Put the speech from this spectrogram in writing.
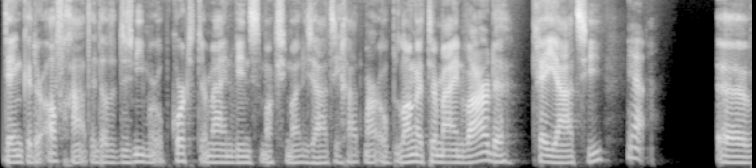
denken eraf gaat. En dat het dus niet meer op korte termijn winstmaximalisatie gaat, maar op lange termijn waardecreatie. Ja. Eh,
